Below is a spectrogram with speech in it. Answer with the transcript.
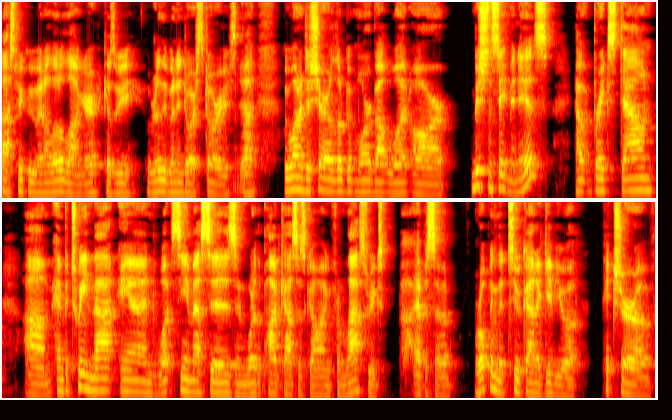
Last week we went a little longer because we really went into our stories, Yeah. but we wanted to share a little bit more about what our mission statement is, how it breaks down, um, and between that and what CMS is and where the podcast is going from last week's uh, episode, we're hoping the two kind of give you a picture of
